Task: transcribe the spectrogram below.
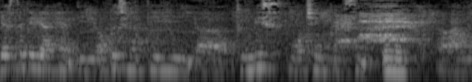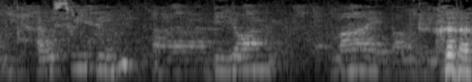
yesterday I had the opportunity uh, to miss watching conceit. Mm-hmm. Um, I was sweeping uh, beyond my boundary.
